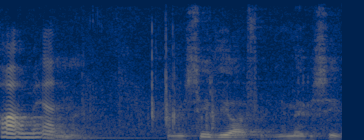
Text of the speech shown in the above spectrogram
Amen. Amen. And receive the offering. You may be seated.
